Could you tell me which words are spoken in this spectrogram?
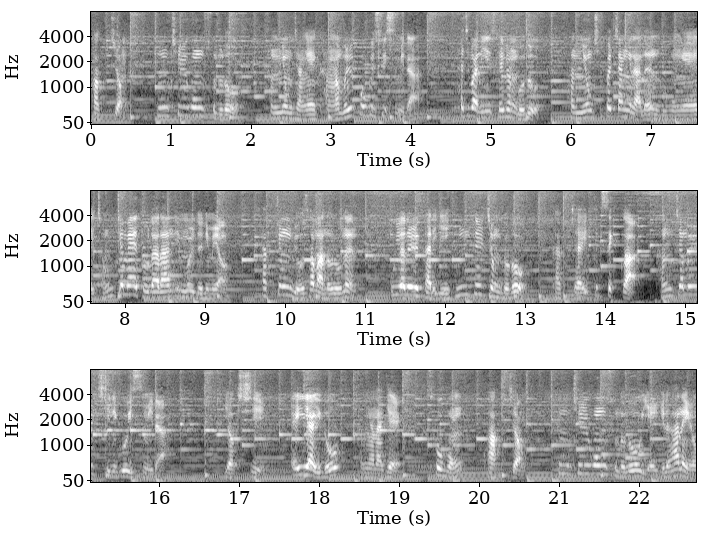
곽정, 홍칠공 순으로 항룡장의 강함을 뽑을 수 있습니다. 하지만 이 세 명 모두 항룡 18장이라는 무공의 정점에 도달한 인물들이며 작중 묘사만으로는 우열을 가리기 힘들 정도로 각자의 특색과 강점을 지니고 있습니다. 역시 AI도 당연하게 소봉, 곽정, 홍칠공 순으로 얘기를 하네요.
